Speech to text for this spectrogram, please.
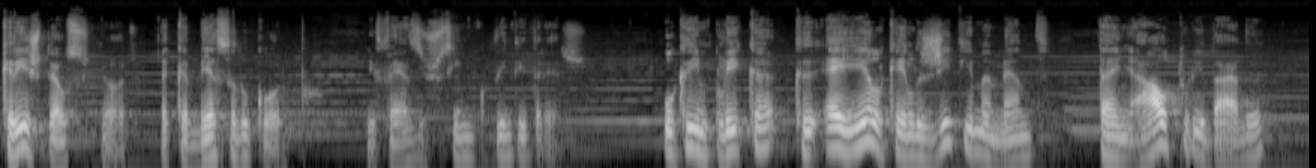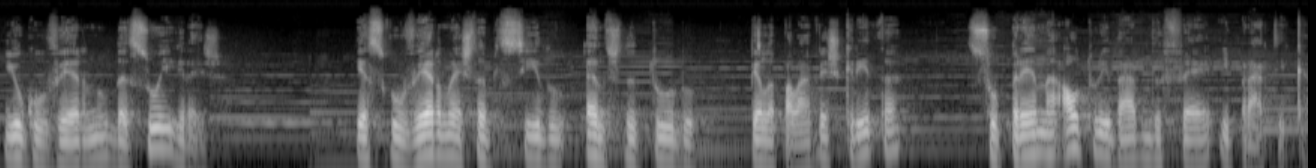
Cristo é o Senhor, a cabeça do corpo. Efésios 5, 23. O que implica que é Ele quem legitimamente tem a autoridade e o governo da sua Igreja. Esse governo é estabelecido, antes de tudo, pela palavra escrita, suprema autoridade de fé e prática.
